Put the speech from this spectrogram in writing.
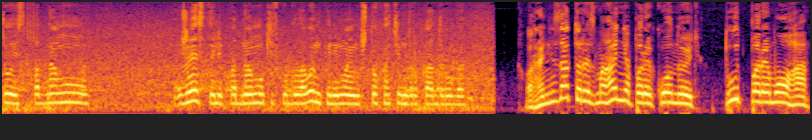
то есть по одному жесту или по одному кивку головой мы понимаем, что хотим друг от друга. Організатори змагання переконують, тут перемога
